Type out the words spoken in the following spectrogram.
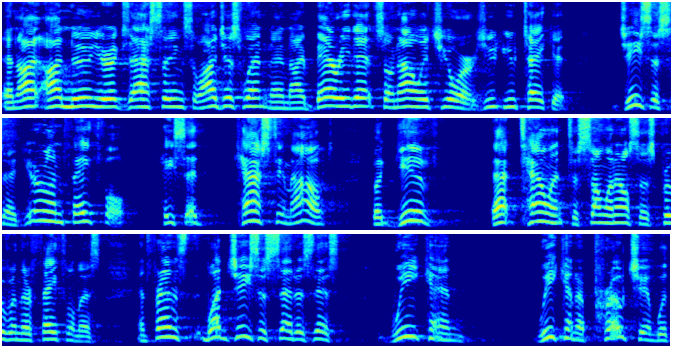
and I, I knew you're exhausting, so I just went and I buried it, so now it's yours. You, you take it. Jesus said, You're unfaithful. He said, cast him out, but give that talent to someone else who's proven their faithfulness. And friends, what Jesus said is this we can, we can approach him with,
